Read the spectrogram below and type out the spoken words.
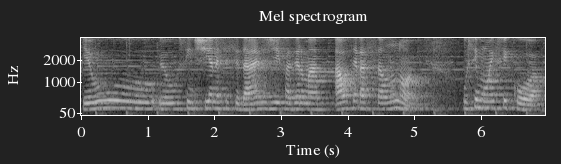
eu, eu senti a necessidade de fazer uma alteração no nome. O Simões ficou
